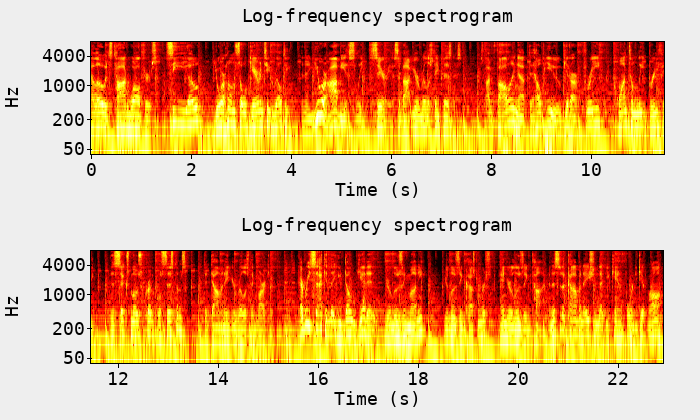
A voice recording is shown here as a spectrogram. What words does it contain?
Hello, it's Todd Walters, CEO, Your Home Sold Guaranteed Realty, and you are obviously serious about your real estate business. So I'm following up to help you get our free Quantum Leap briefing, the six most critical systems to dominate your real estate market. Every second that you don't get it, you're losing money, you're losing customers, and you're losing time. And this is a combination that you can't afford to get wrong.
